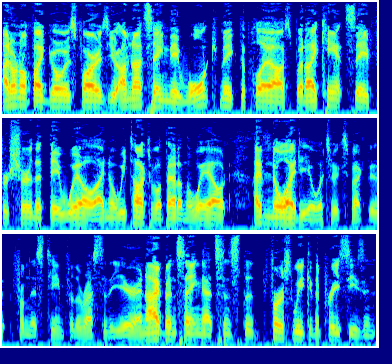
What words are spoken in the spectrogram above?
I don't know if I'd go as far as you. I'm not saying they won't make the playoffs, but I can't say for sure that they will. I know we talked about that on the way out. I have no idea what to expect from this team for the rest of the year, and I've been saying that since the first week of the preseason.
